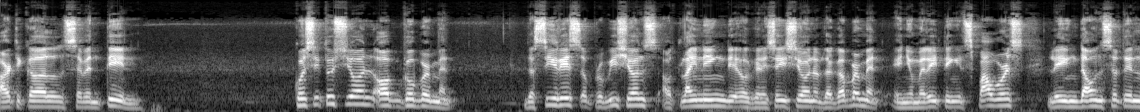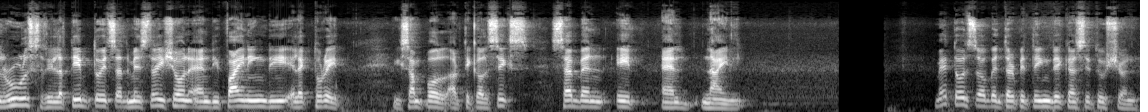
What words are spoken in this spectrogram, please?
Article 17. Constitution of Government. The series of provisions outlining the organization of the government, enumerating its powers, laying down certain rules relative to its administration, and defining the electorate. Example, Article 6, 7, 8, and 9. Methods of interpreting the Constitution.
